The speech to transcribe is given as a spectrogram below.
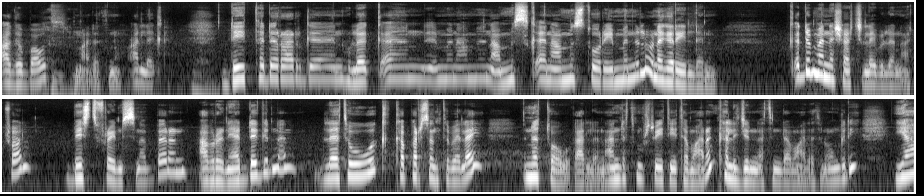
አገባውት ማለት ነው። አለቀ። date ተደራርገን ሁለት ቀን ምናምን አምስት ቀን አምስት ወር የምንለው ነገር የለንም። ቅድም መነሻችን ላይ ብለናቸዋል። best friends ነበርን፣ አብረን ያደግነን። ለትውውቅ ከ percent በላይ እንተዋውቃለን። አንድ ትምህርት ቤት የተማረን ከልጅነት እንደማለት ነው። እንግዲህ ያ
